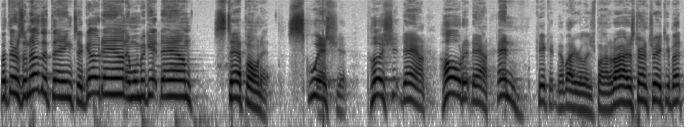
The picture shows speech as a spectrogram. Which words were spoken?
but there's another thing to go down, and when we get down, step on it, squish it, push it down, hold it down, and kick it. Nobody really responded. All right, it's trying to trick you, but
